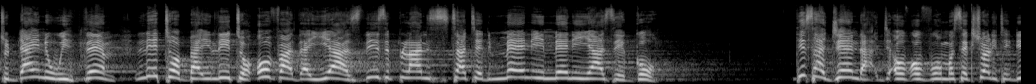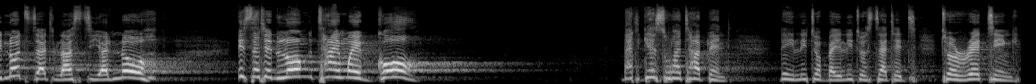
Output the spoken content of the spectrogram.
to dine with them little by little over the years. This plan started many, many years ago. This agenda of, of homosexuality did not start last year, no. It started a long time ago. But guess what happened? They little by little started tolerating.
